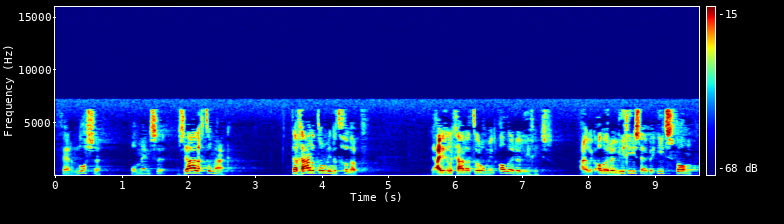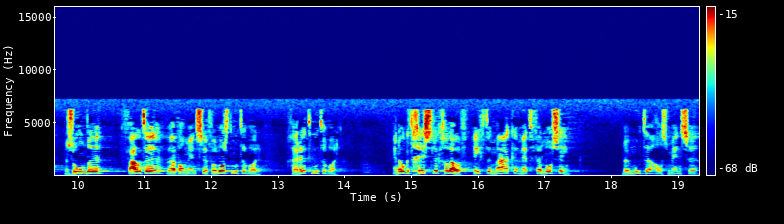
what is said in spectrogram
verlossen. Om mensen zalig te maken. Daar gaat het om in het geloof. Ja, eigenlijk gaat het erom in alle religies. Eigenlijk alle religies hebben iets van zonde, fouten, waarvan mensen verlost moeten worden. Gered moeten worden. En ook het christelijk geloof heeft te maken met verlossing. We moeten als mensen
